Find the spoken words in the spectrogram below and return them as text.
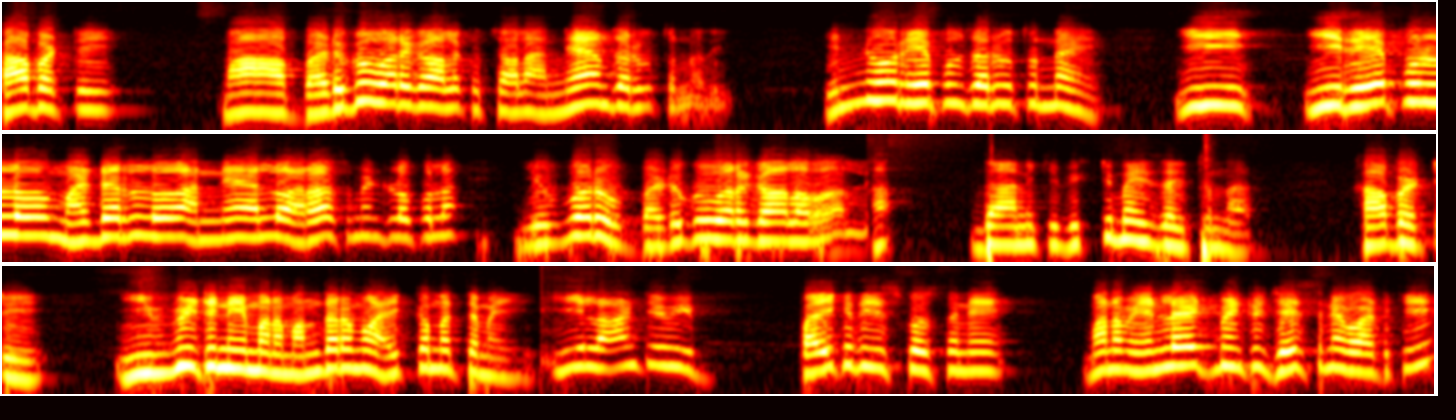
కాబట్టి మా బడుగు వర్గాలకు చాలా అన్యాయం జరుగుతున్నది. ఎన్నో రేపులు జరుగుతున్నాయి. ఈ ఈ రేపుల్లో మర్డర్లో అన్యాయాల్లో హరాస్మెంట్ లోపల ఎవ్వరు బడుగు వర్గాల వాళ్ళు దానికి విక్టిమైజ్ అవుతున్నారు. కాబట్టి ఇవిటిని మనం అందరం ఐకమత్యమై ఇలాంటివి పైకి తీసుకొస్తేనే మనం ఎన్లైట్మెంట్ చేసిన వాటికి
